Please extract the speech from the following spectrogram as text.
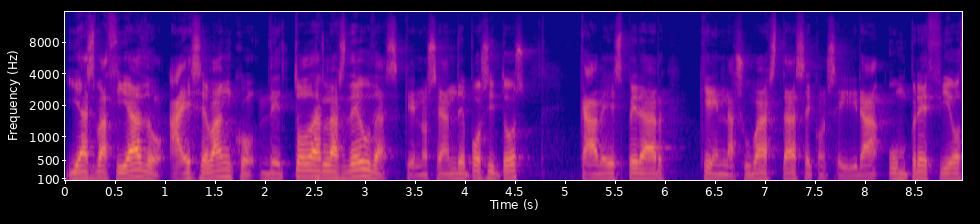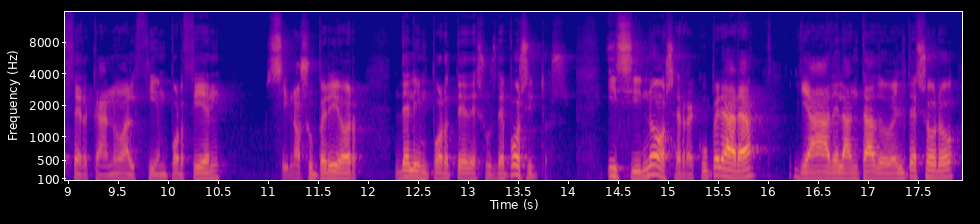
y has vaciado a ese banco de todas las deudas que no sean depósitos, cabe esperar que en la subasta se conseguirá un precio cercano al 100%, si no superior, del importe de sus depósitos. Y si no se recuperara, ya ha adelantado el Tesoro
